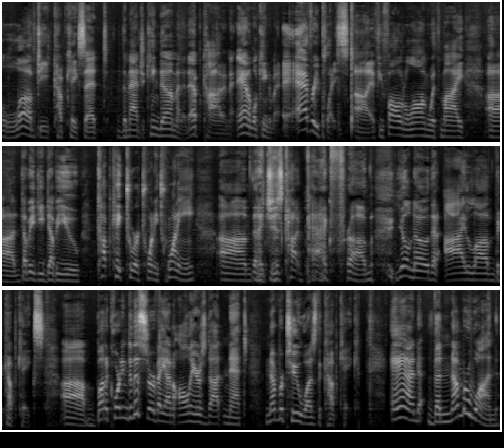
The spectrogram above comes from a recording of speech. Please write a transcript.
love to eat cupcakes at the Magic Kingdom and at Epcot and Animal Kingdom, every place. Uh, if you followed along with my uh, WDW Cupcake Tour 2020 um, that I just got back from, you'll know that I love the cupcakes. Uh, but according to this survey on allears.net, number two was the cupcake. And the number one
